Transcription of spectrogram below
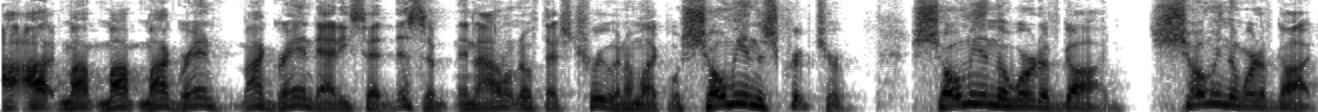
I, I, my, my, my, grand, my granddaddy said this, uh, and I don't know if that's true. And I'm like, well, show me in the scripture. Show me in the word of God. Show me in the word of God.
